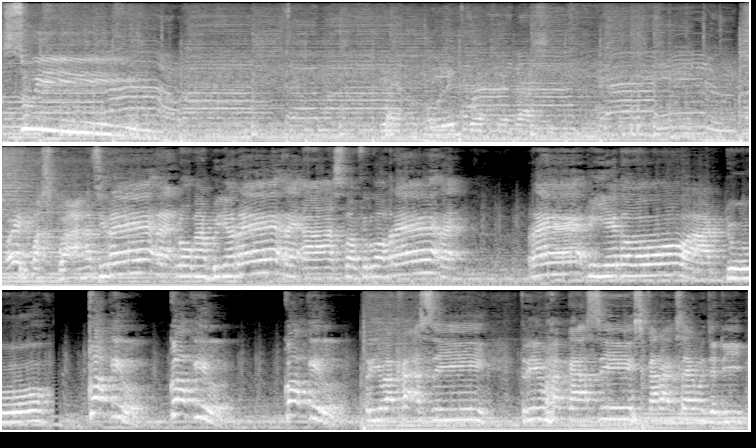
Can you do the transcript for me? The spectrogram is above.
Sweet. Dia yang ngumpulin, gue degradasi. Eh pas banget sih rek, rek lo ngambilnya rek, rek astagfirullah rek, rek, rek piye to, aduh, gokil, gokil, gokil, terima kasih, terima kasih, sekarang saya menjadi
